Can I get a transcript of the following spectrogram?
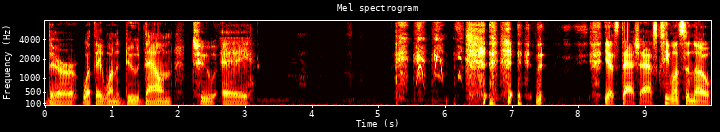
their what they want to do down to a Yes, Dash asks. He wants to know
